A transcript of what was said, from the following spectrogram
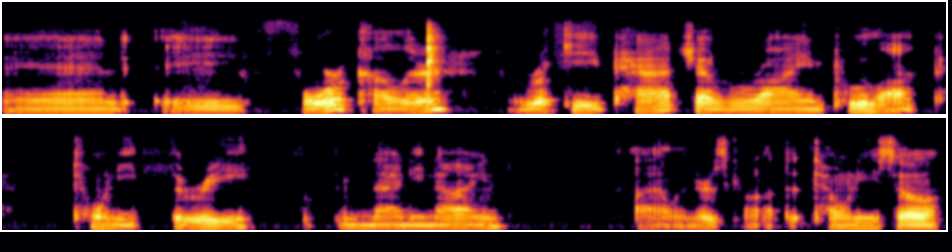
And a four color rookie patch of Ryan Pulock, 23 of 99. Islanders going out to Tony. So,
